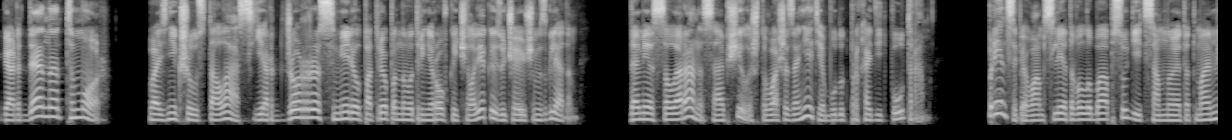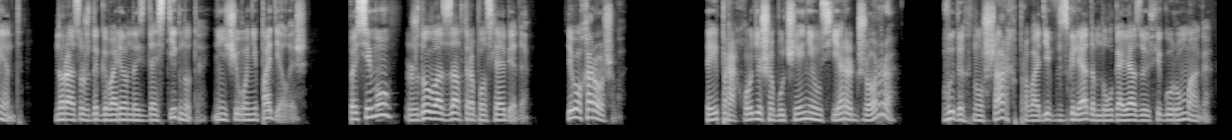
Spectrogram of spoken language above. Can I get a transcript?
Гардена Тмор, возникший у стола, Сьер Джорро смерил потрепанного тренировкой человека изучающим взглядом. Дамесса Лорана сообщила, что ваши занятия будут проходить по утрам принципе, вам следовало бы обсудить со мной этот момент, но раз уж договоренность достигнута, ничего не поделаешь. Посему жду вас завтра после обеда. Всего хорошего». «Ты проходишь обучение у Сьерра Джорра?» выдохнул Шарх, проводив взглядом долговязую фигуру мага.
